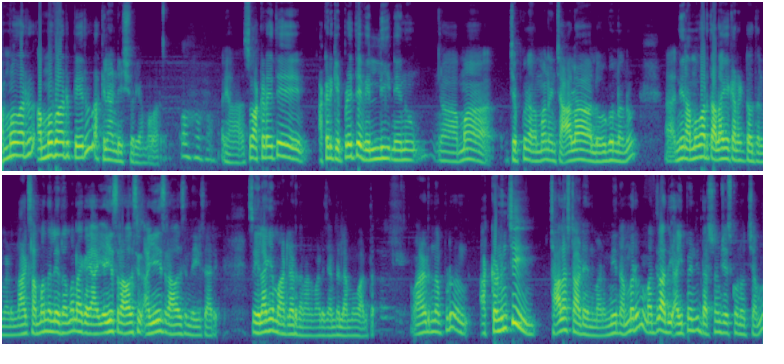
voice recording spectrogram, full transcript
అమ్మవారు అమ్మవారి పేరు అఖిలాండేశ్వరి అమ్మవారు. సో అక్కడైతే అక్కడికి ఎప్పుడైతే వెళ్ళి నేను అమ్మ చెప్పుకున్నా అమ్మ నేను చాలా లోగున్నాను. నేను అమ్మవారితో అలాగే కనెక్ట్ అవుతాను మేడం. నాకు సంబంధం లేదమ్మా నాకు ఐఏఎస్ రావాల్సి ఐఏఎస్ రావాల్సిందే ఈసారి. సో ఇలాగే మాట్లాడతాను అనమాట జనరల్ అమ్మవారితో. మాట్లాడినప్పుడు అక్కడ నుంచి చాలా స్టార్ట్ అయింది మేడం. మీరు నమ్మరు మధ్యలో అది అయిపోయింది దర్శనం చేసుకొని వచ్చాము.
